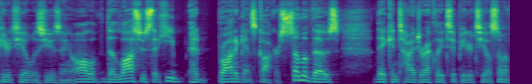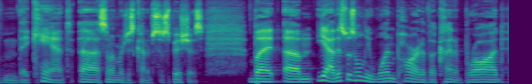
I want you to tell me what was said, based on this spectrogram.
Peter Thiel was using, all of the lawsuits that he had brought against Gawker. Some of those they can tie directly to Peter Thiel. Some of them they can't. Uh, some of them are just kind of suspicious. But um, yeah, this was only one part of a kind of broad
